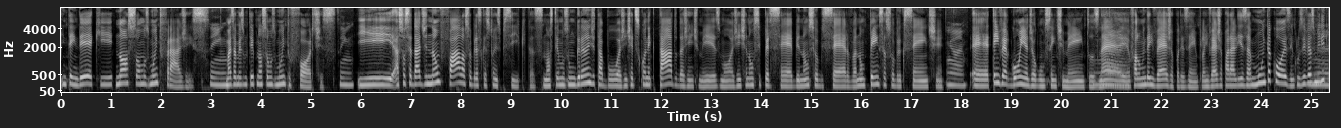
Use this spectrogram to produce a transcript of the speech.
entender que nós somos muito frágeis. Sim. Mas ao mesmo tempo nós somos muito fortes. Sim. E a sociedade não fala sobre as questões psíquicas. Nós temos um grande tabu, a gente é desconectado da gente mesmo, a gente não se percebe, não se observa, não pensa sobre o que sente. É. É, tem vergonha de alguns sentimentos, né? É. Eu falo muito da inveja, por exemplo. A inveja paralisa muita coisa, inclusive as militâncias.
